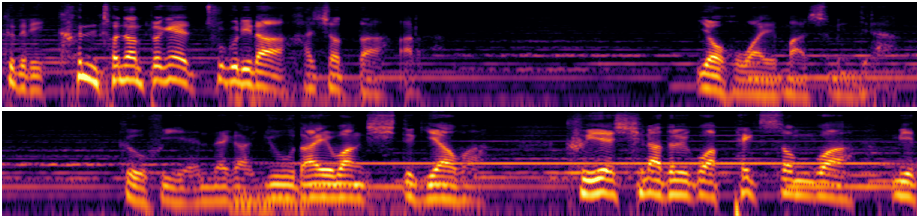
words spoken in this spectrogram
그들이 큰 전염병에 죽으리라 하셨다 하라. 여호와의 말씀이니라. 그 후에 내가 유다의 왕 시드기야와 그의 신하들과 백성과 및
